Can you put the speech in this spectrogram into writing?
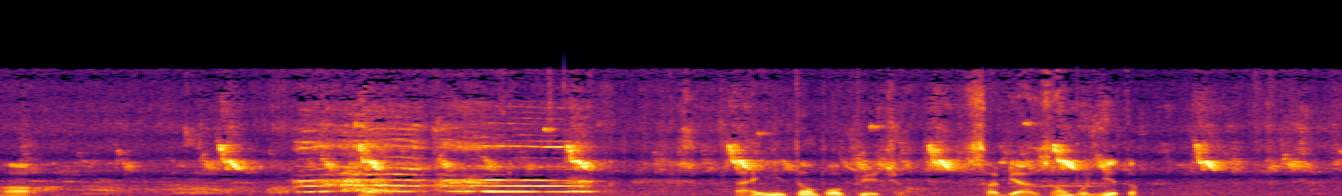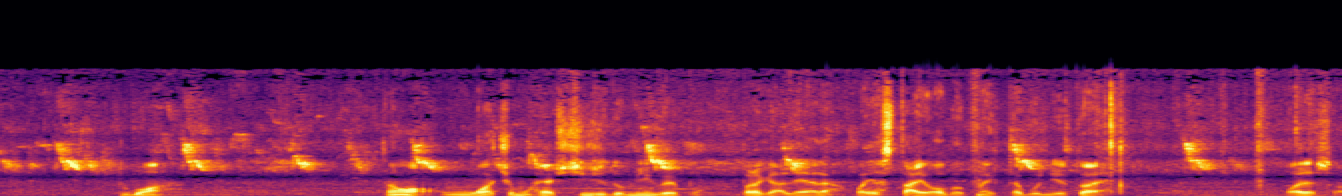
Ó. Ó. Aí então o palpite, ó. Sabiazão bonito. Muito bom. Então, ó, um ótimo restinho de domingo aí pra, pra galera. Olha essa taioba como é que tá bonito, olha. Olha só.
